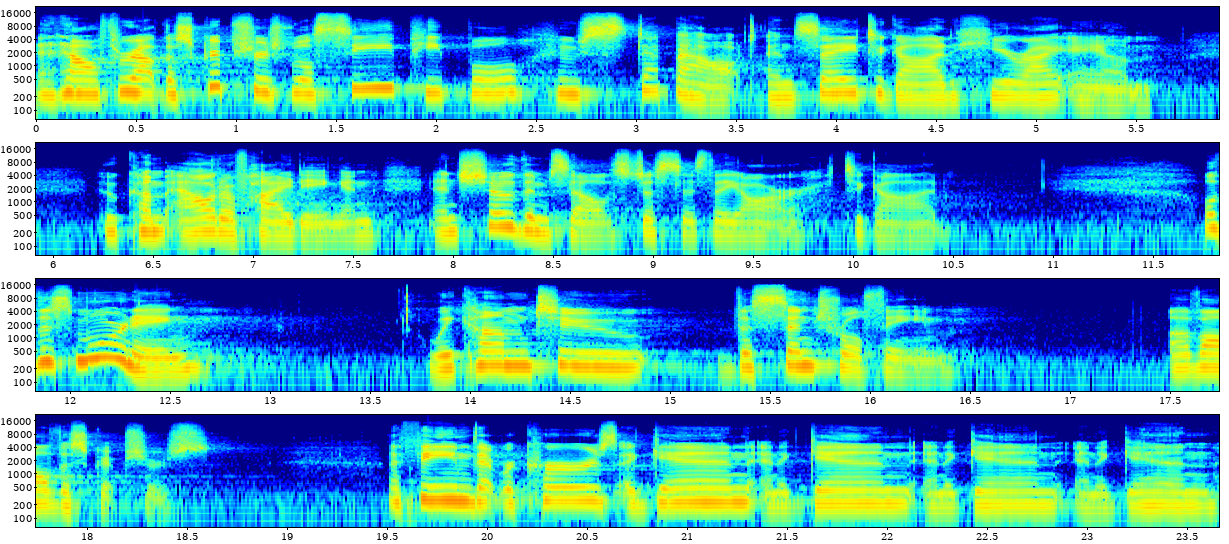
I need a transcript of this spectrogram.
and how throughout the scriptures we'll see people who step out and say to God, Here I am, who come out of hiding and, and show themselves just as they are to God. Well, this morning, we come to the central theme of all the scriptures, a theme that recurs again and again and again and again,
